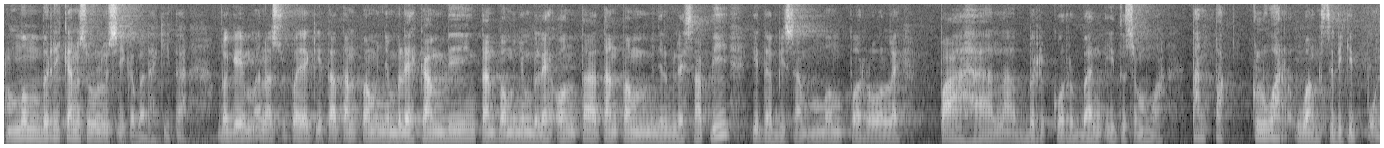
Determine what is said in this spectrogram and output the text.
memberikan solusi kepada kita. Bagaimana supaya kita tanpa menyembelih kambing, tanpa menyembelih onta, tanpa menyembelih sapi, kita bisa memperoleh pahala berkorban itu semua tanpa keluar uang sedikit pun.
